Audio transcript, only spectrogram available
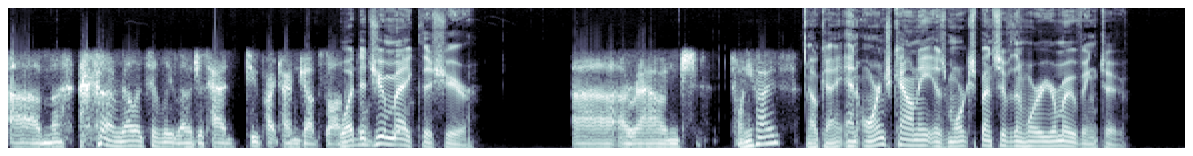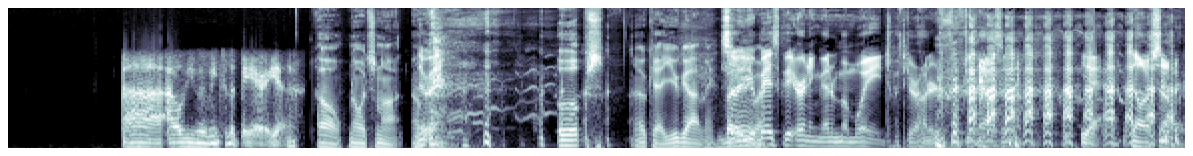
Um, relatively low. Just had two part-time jobs. What did you make this year? Uh, around twenty-five. Okay, and Orange County is more expensive than where you're moving to. Uh, I will be moving to the Bay Area. Oh no, it's not. Okay. Oops. Okay, you got me. But so anyway. you're basically earning minimum wage with your 150,000 yeah dollar salary.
